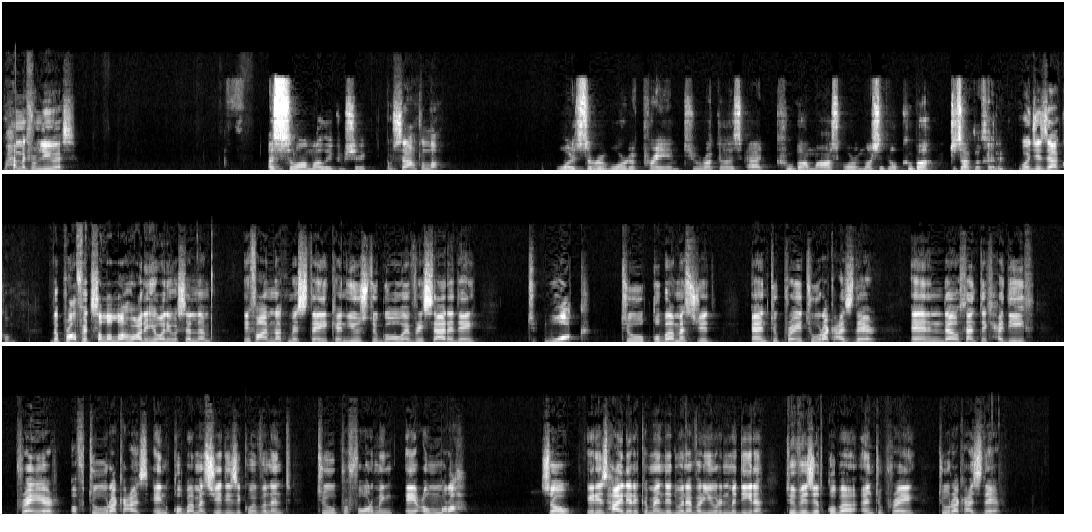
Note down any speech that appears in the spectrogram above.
Mohammed from the US. Assalamu alaikum, Sheikh. Assalamu What is the reward of praying two rakas at Quba Mosque or Masjid al Quba? Jazakallah khairan. Wa jazakum. The Prophet, sallallahu alayhi wa sallam, if I'm not mistaken, used to go every Saturday to walk to Quba Masjid and to pray two rak'ahs there. And the authentic hadith prayer of two rak'ahs in Quba Masjid is equivalent to performing a umrah. So it is highly recommended whenever you're in Medina to visit Quba and to pray two rak'ahs there.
